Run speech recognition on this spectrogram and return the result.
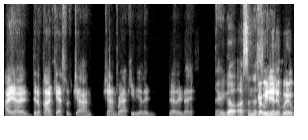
I uh, did a podcast with John John Brackey the other the other night. There you go. Us in the three. We did it. We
